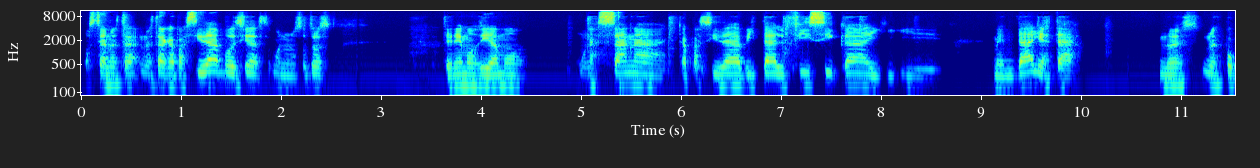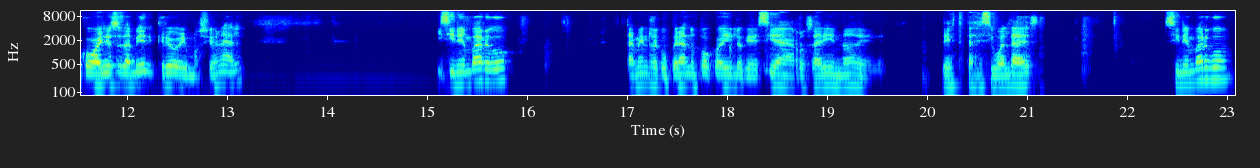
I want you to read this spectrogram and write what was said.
o sea, nuestra, nuestra capacidad, vos decías, bueno, nosotros tenemos, digamos, una sana capacidad vital, física y, mental y hasta, no es, no es poco valioso también, creo, emocional. Y sin embargo, también recuperando un poco ahí lo que decía Rosarín, de, estas desigualdades, sin embargo,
